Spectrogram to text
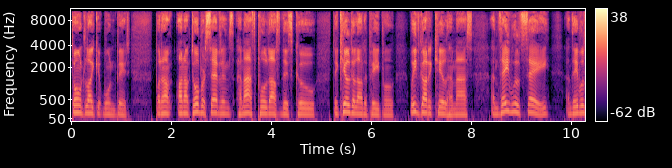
Don't like it one bit. But on, on October 7th, Hamas pulled off this coup. They killed a lot of people. We've got to kill Hamas. And they will say, and they will,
